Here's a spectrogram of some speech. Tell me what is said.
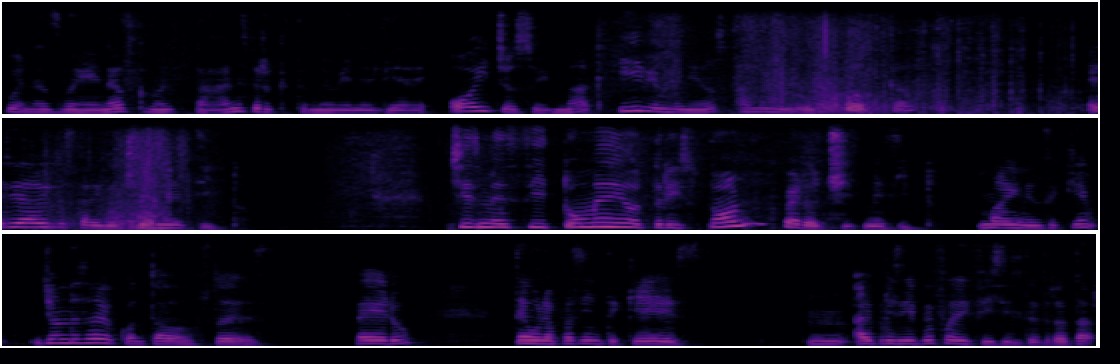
buenas, buenas, ¿cómo están? Espero que estén muy bien el día de hoy. Yo soy Mac y bienvenidos a mi nuevo podcast. El día de hoy les traigo chismecito. Chismecito medio tristón, pero chismecito. Imagínense que yo no les había contado a ustedes, pero tengo una paciente que es, mm, al principio fue difícil de tratar,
